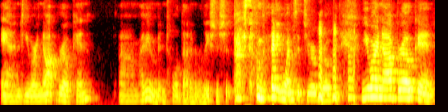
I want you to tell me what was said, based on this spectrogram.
and you are not broken. Um, I've even been told that in a relationship by somebody once that you are broken. you are not broken.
